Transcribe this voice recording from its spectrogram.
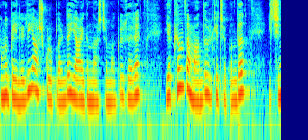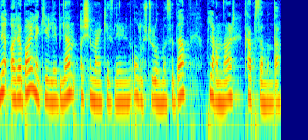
bunu belirli yaş gruplarında yaygınlaştırmak üzere yakın zamanda ülke çapında içine arabayla girilebilen aşı merkezlerinin oluşturulması da planlar kapsamında.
